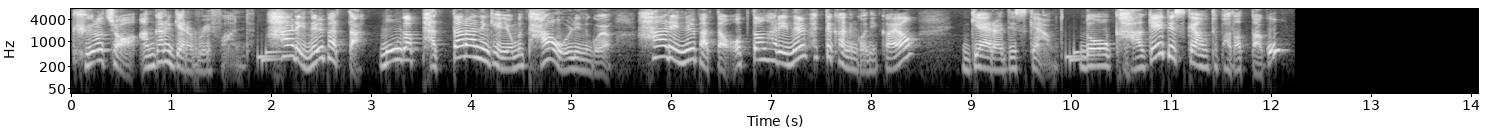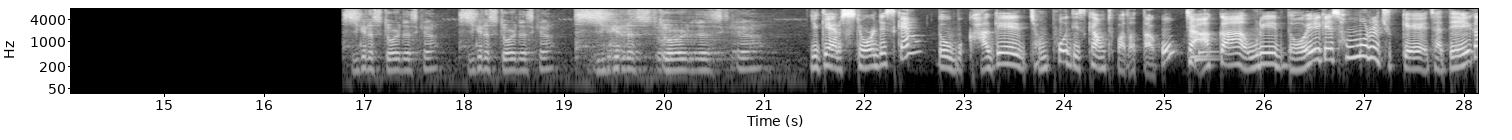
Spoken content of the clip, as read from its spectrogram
그렇죠. I'm gonna get a refund. 할인을 받다. 뭔가 받다라는 개념은 다 어울리는 거예요. 할인을 받다. 어떤 할인을 획득하는 거니까요. Get a discount. 너 가게 디스카운트 받았다고? You get a store discount? You get a store discount? You get a store discount. You get a store discount? 너 뭐 가게 점포 디스카운트 받았다고? 자, 아까 우리 너에게 선물을 줄게. 자, 내가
